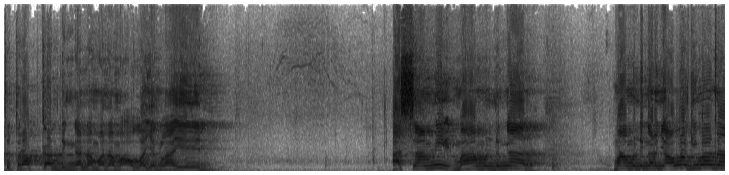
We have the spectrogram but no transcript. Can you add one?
itu terapkan dengan nama-nama Allah yang lain. Asami maha mendengar. Maha mendengarnya Allah gimana?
